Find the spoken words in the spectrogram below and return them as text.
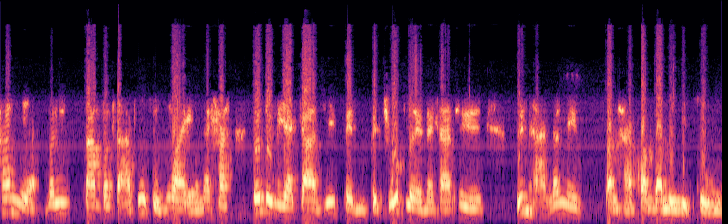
ท่านเนี่ยมันตามภาษาผู้สูงวัยนะคะ ก็จะมีอาการที่เป็นเป็นชุดเลยนะคะ คือพื้นฐานท่านมีปัญหาความดันโลหิตสูง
